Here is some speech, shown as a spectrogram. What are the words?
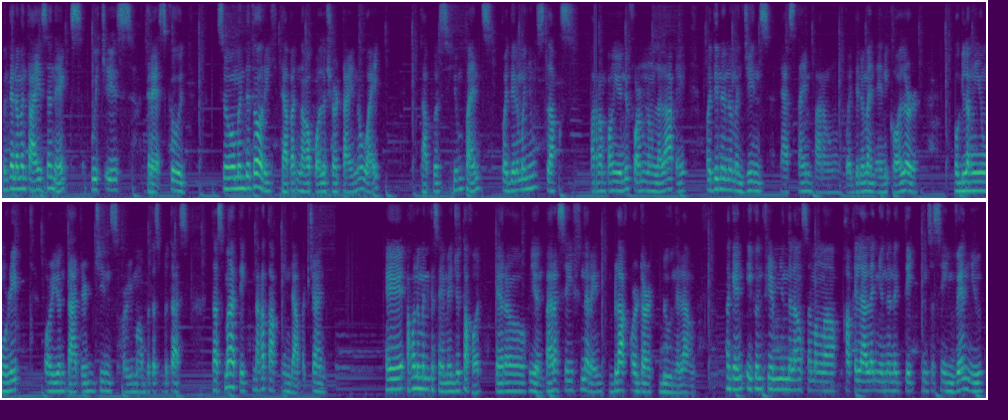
Punta naman tayo sa next, which is dress code. So, mandatory, dapat naka-polo shirt tayo na white. Tapos, yung pants, pwede naman yung slacks, parang pang uniform ng lalaki. Pwede na naman jeans. Last time, parang pwede naman any color. Huwag lang yung ripped or yung tattered jeans or yung mga butas-butas. Tasmatic, nakatuck-in dapat yan. Eh, ako naman kasi medyo takot, pero yun, para safe na rin, black or dark blue na lang. Again, i-confirm nyo na lang sa mga kakilala nyo na nag-take dun sa same venue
